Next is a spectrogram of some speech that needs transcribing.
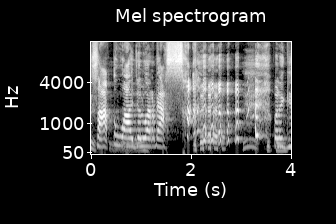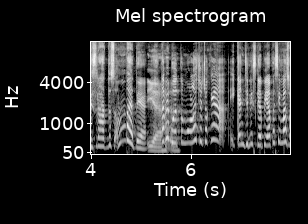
Satu aja luar biasa. Apalagi 104 ya. Iya. Tapi buat pemula cocoknya ikan jenis gapi apa sih Mas?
